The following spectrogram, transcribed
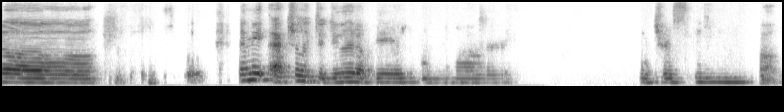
So let me actually to do it a bit more interesting. Well,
